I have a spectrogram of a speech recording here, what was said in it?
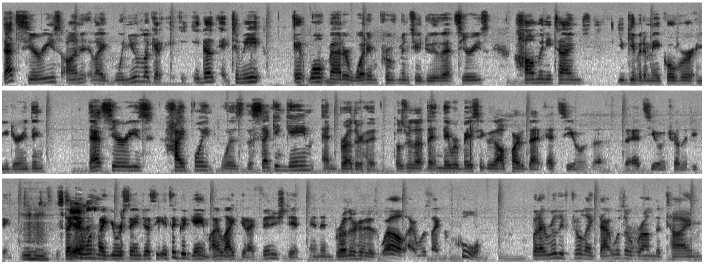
that series on it, like when you look at it, it does to me. It won't matter what improvements you do to that series, how many times you give it a makeover and you do anything. That series high point was the second game and Brotherhood. Those were the, they were basically all part of that Ezio, the the Ezio trilogy thing. Mm-hmm. The second Yeah. one, like you were saying, Jesse, it's a good game. I liked it. I finished it, and then Brotherhood as well. I was like, cool, but I really feel like that was around the time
